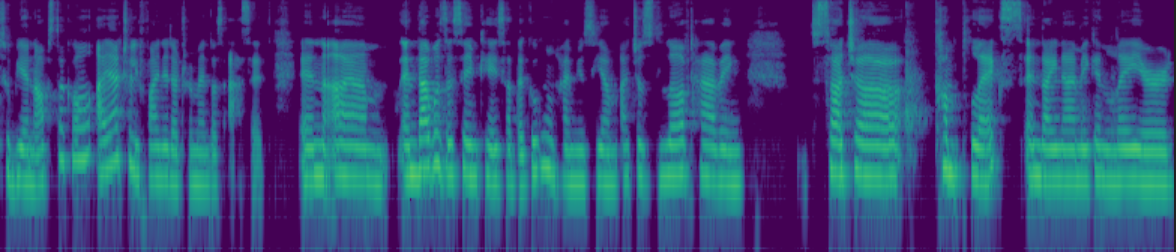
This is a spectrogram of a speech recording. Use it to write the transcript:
to be an obstacle? I actually find it a tremendous asset. And um and that was the same case at the guggenheim museum. I just loved having such a complex and dynamic and layered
